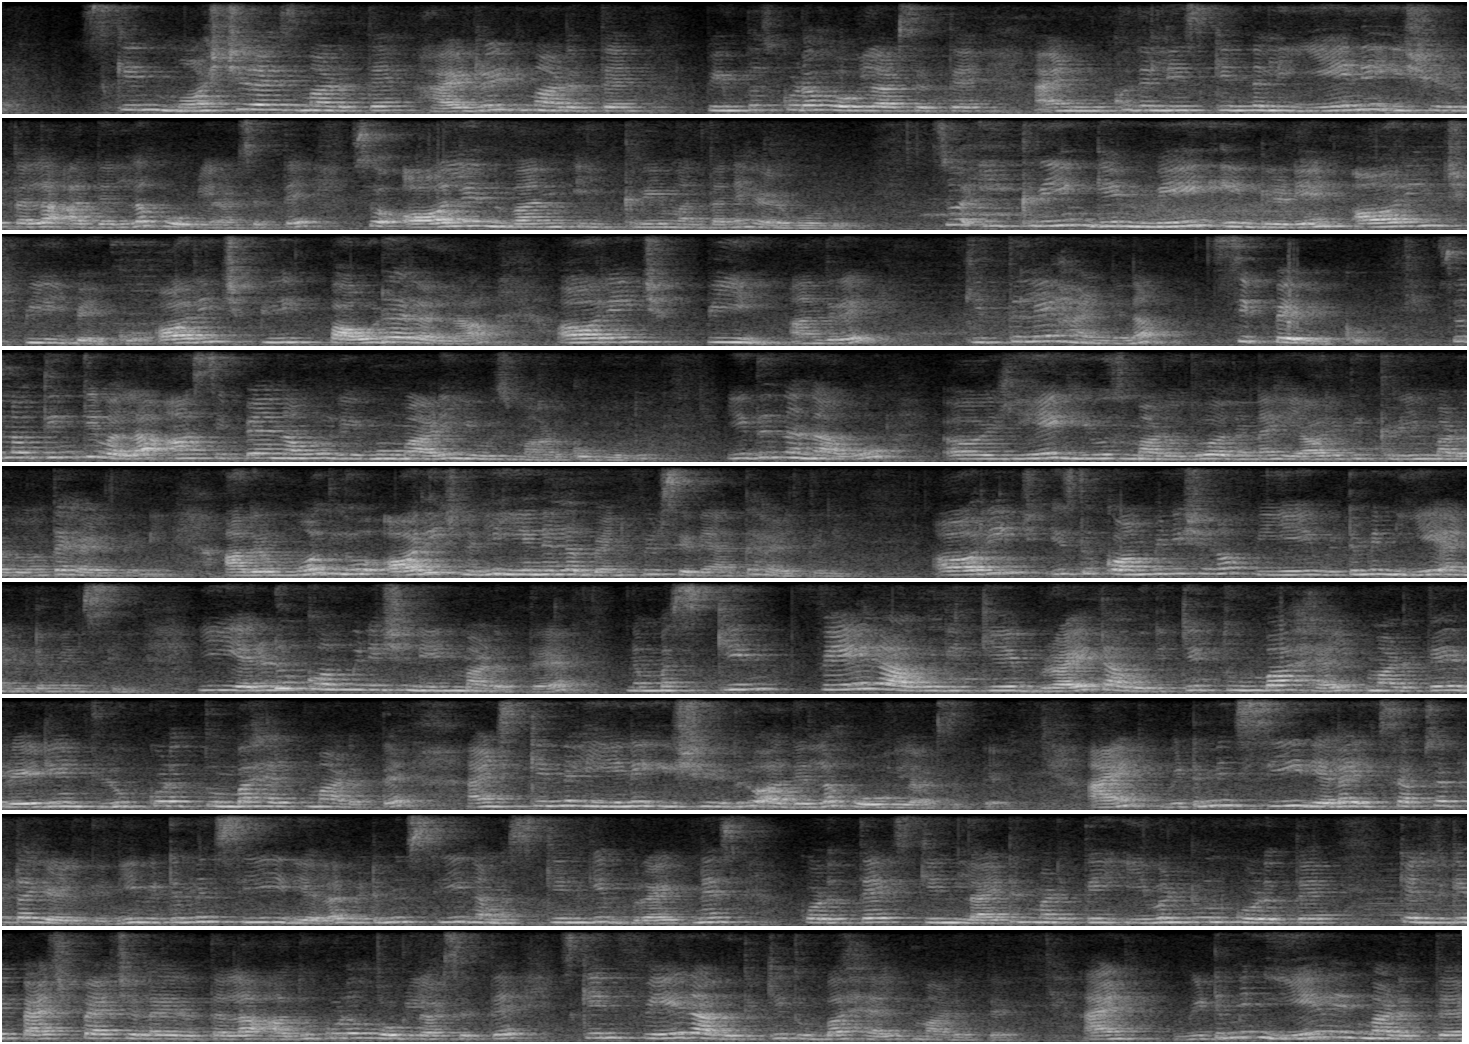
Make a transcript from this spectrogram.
ಸ್ಕಿನ್ ಮಾಯ್ಶ್ಚರೈಸ್ ಮಾಡುತ್ತೆ ಹೈಡ್ರೇಟ್ ಮಾಡುತ್ತೆ. ಪಿಂಪಲ್ಸ್ ಕೂಡ ಹೋಗ್ಲಾಡ್ಸುತ್ತೆ. ಆ್ಯಂಡ್ ಮುಖದಲ್ಲಿ ಸ್ಕಿನ್ನಲ್ಲಿ ಏನೇ ಇಶ್ಯೂ ಇರುತ್ತಲ್ಲ, ಅದೆಲ್ಲ ಹೋಗ್ಲಾಡ್ಸುತ್ತೆ. ಸೊ ಆಲ್ ಇನ್ ಒನ್ ಈ ಕ್ರೀಮ್ ಅಂತಲೇ ಹೇಳ್ಬೋದು. ಸೊ ಈ ಕ್ರೀಮ್ಗೆ ಮೇನ್ ಇಂಗ್ರೀಡಿಯೆಂಟ್ ಆರೆಂಜ್ ಪೀಲ್ ಬೇಕು. ಆರೆಂಜ್ ಪೀಲ್ ಪೌಡರ್ ಅಲ್ಲ ಆರೆಂಜ್ ಪೀಲ್ ಅಂದರೆ ಕಿತ್ತಲೆ ಹಣ್ಣಿನ ಸಿಪ್ಪೆ ಬೇಕು. ಸೊ ನಾವು ತಿಂತೀವಲ್ಲ, ಆ ಸಿಪ್ಪೆ ನಾವು ರಿಮೂವ್ ಮಾಡಿ ಯೂಸ್ ಮಾಡ್ಕೋಬೋದು. ಇದನ್ನು ನಾವು ಹೇಗೆ ಯೂಸ್ ಮಾಡೋದು, ಅದನ್ನು ಯಾವ ರೀತಿ ಕ್ರೀಮ್ ಮಾಡೋದು ಅಂತ ಹೇಳ್ತೀನಿ. ಅದರ ಮೊದಲು ಆರೆಂಜ್ನಲ್ಲಿ ಏನೆಲ್ಲ ಬೆನಿಫಿಟ್ಸ್ ಇದೆ ಅಂತ ಹೇಳ್ತೀನಿ. Orange is the combination of A vitamin A and vitamin C ಈ ಎರಡು ಕಾಂಬಿನೇಷನ್ ಏನು ಮಾಡುತ್ತೆ? ನಮ್ಮ ಸ್ಕಿನ್ ಫೇರ್ ಆಗೋದಕ್ಕೆ ಬ್ರೈಟ್ ಆಗೋದಕ್ಕೆ ತುಂಬ ಹೆಲ್ಪ್ ಮಾಡುತ್ತೆ ರೇಡಿಯಂಟ್ ಲುಕ್ ಕೊಡೋಕ್ಕೆ ತುಂಬ ಹೆಲ್ಪ್ ಮಾಡುತ್ತೆ ಆ್ಯಂಡ್ ಸ್ಕಿನ್ನಲ್ಲಿ ಏನೇ ಇಶ್ಯೂ ಇದ್ದರೂ ಅದೆಲ್ಲ ಹೋಗ್ಲಾಡಿಸುತ್ತೆ. ಆ್ಯಂಡ್ ವಿಟಮಿನ್ ಸಿ ಇದೆಯಲ್ಲ, ಈಗ ಸಬ್ ಸಪ್ರೇಟಾಗಿ ಹೇಳ್ತೀನಿ. ವಿಟಮಿನ್ ಸಿ ಇದೆಯಲ್ಲ ವಿಟಮಿನ್ ಸಿ ನಮ್ಮ ಸ್ಕಿನ್ಗೆ ಬ್ರೈಟ್ನೆಸ್ ಕೊಡುತ್ತೆ ಸ್ಕಿನ್ ಲೈಟನ್ ಮಾಡುತ್ತೆ ಈವನ್ ಟೂನ್ ಕೊಡುತ್ತೆ. ಕೆಲವರಿಗೆ ಪ್ಯಾಚ್ ಪ್ಯಾಚ್ ಎಲ್ಲ ಇರುತ್ತಲ್ಲ, ಅದು ಕೂಡ ಹೋಗ್ಲಾಡಿಸುತ್ತೆ. ಸ್ಕಿನ್ ಫೇರ್ ಆಗೋದಕ್ಕೆ ತುಂಬ ಹೆಲ್ಪ್ ಮಾಡುತ್ತೆ. ಆ್ಯಂಡ್ ವಿಟಮಿನ್ ಎ ಏನು ಮಾಡುತ್ತೆ?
